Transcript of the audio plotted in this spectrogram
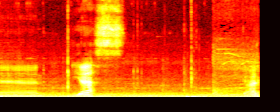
And yes! Got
